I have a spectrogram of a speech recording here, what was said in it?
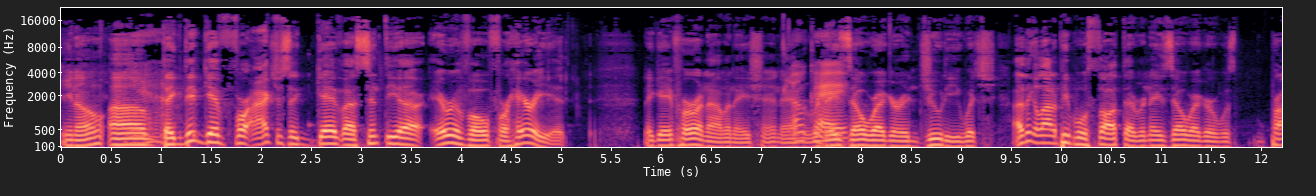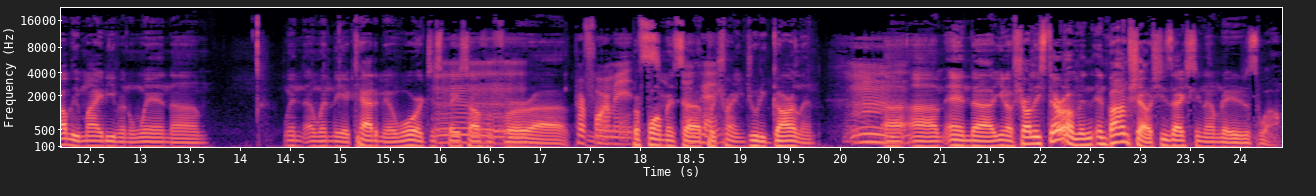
You know. Um, Yeah. They did give for actress. They gave uh, Cynthia Erivo for Harriet. They gave her a nomination, and Okay. Renee Zellweger and Judy, which I think a lot of people thought that Renee Zellweger was probably might even win. Um, Win, uh, win the Academy Award just based off of her uh, Mm. Performance. performance uh, Okay. Mm. portraying Judy Garland, uh, um, and uh, you know Charlize Theron in, in Bombshell. She's actually nominated as well.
